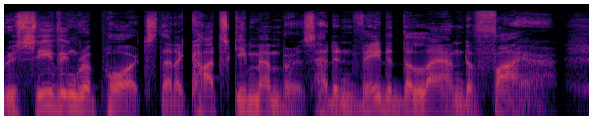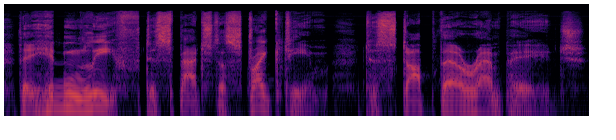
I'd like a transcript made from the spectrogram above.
Receiving reports that Akatsuki members had invaded the Land of Fire, the Hidden Leaf dispatched a strike team to stop their rampage.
